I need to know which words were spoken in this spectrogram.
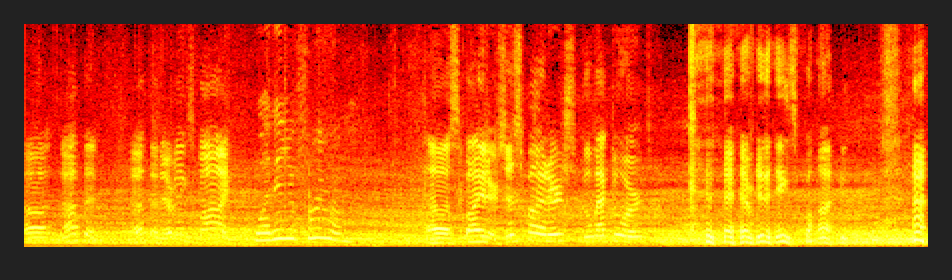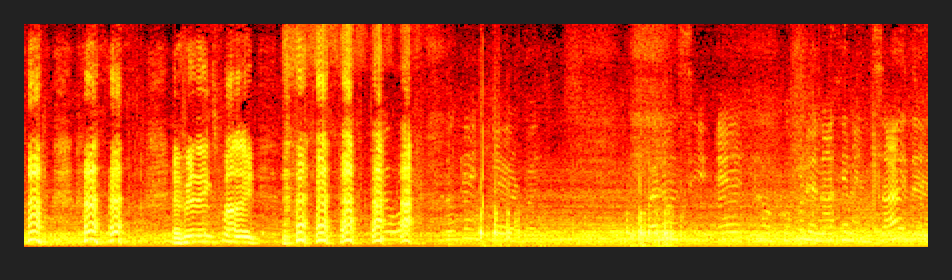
Uh, nothing. Nothing. Everything's fine. What did you find? Uh, spiders, just spiders. Go back to work. Everything's fine. Everything's fine. I was looking but I don't see any, oh, hopefully nothing inside there.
